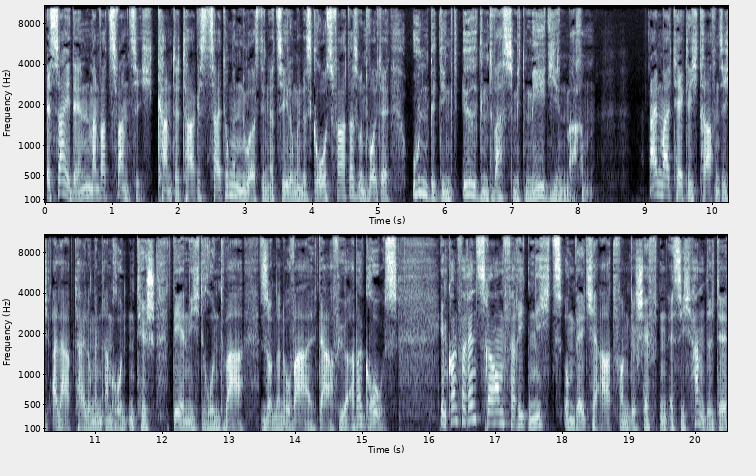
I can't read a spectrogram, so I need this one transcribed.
Es sei denn, man war zwanzig, kannte Tageszeitungen nur aus den Erzählungen des Großvaters und wollte unbedingt irgendwas mit Medien machen. Einmal täglich trafen sich alle Abteilungen am runden Tisch, der nicht rund war, sondern oval, dafür aber groß. Im Konferenzraum verriet nichts, um welche Art von Geschäften es sich handelte,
